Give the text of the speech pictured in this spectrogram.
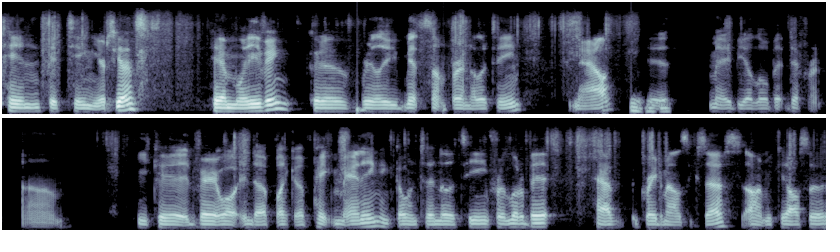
10, 15 years ago, him leaving could have really meant something for another team. Now, Mhm. it may be a little bit different. Um, he could very well end up like a Peyton Manning and go into another team for a little bit, have a great amount of success. Um, you could also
